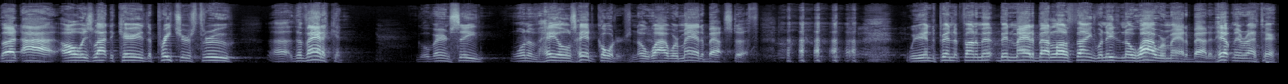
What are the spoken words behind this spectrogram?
But I always like to carry the preachers through uh, the Vatican. Go over there and see one of hell's headquarters. Know why we're mad about stuff. we independent fundamental been mad about a lot of things. We need to know why we're mad about it. Help me right there.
